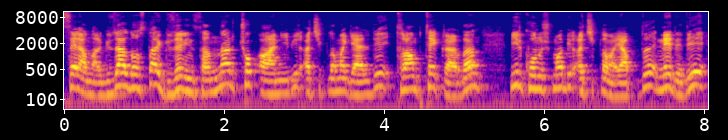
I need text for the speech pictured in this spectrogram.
Selamlar güzel dostlar, güzel insanlar. Çok ani bir açıklama geldi. Trump tekrardan bir konuşma, bir açıklama yaptı. Ne dedi?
